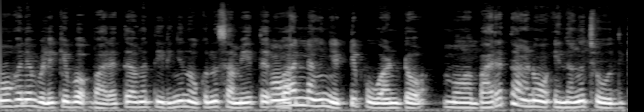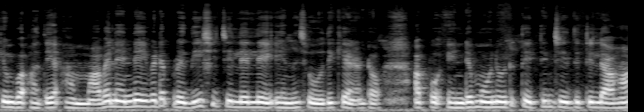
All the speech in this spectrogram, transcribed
മോഹനെ വിളിക്കുമ്പോൾ ഭരത് അങ്ങ് തിരിഞ്ഞു നോക്കുന്ന സമയത്ത് മോഹൻ അങ്ങ് ഞെട്ടിപ്പോവാൻ കേട്ടോ ഭരത്താണോ എന്നങ്ങ് ചോദിക്കുമ്പോൾ അതെ അമ്മാവൻ എന്നെ ഇവിടെ പ്രതീക്ഷിച്ചില്ലല്ലേ എന്ന് ചോദിക്കുകയാണ് കേട്ടോ അപ്പോൾ എന്റെ മോൻ ഒരു തെറ്റും ചെയ്തിട്ടില്ല. ആ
